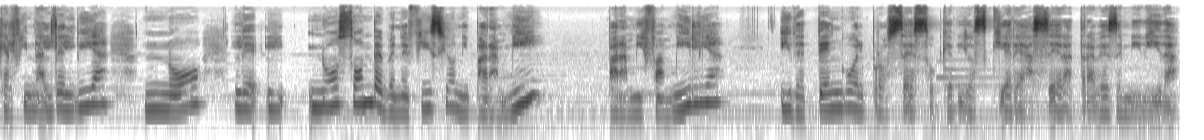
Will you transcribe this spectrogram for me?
que al final del día no, le, no son de beneficio ni para mí, para mi familia, y detengo el proceso que Dios quiere hacer a través de mi vida.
